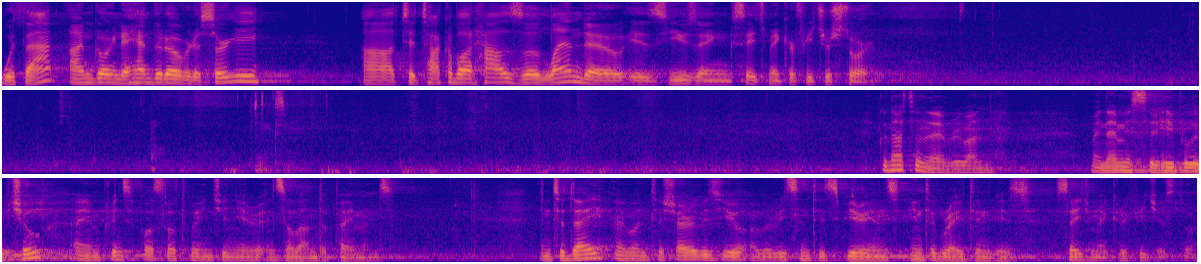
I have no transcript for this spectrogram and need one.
With that, I'm going to hand it over to Sergey uh, to talk about how Zalando is using SageMaker Feature Store. Thanks. Good afternoon, everyone. My name is Serhiy Pilypchuk. I am Principal Software Engineer at Zalando Payments. And today I want to share with you our recent experience integrating with SageMaker Feature Store.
